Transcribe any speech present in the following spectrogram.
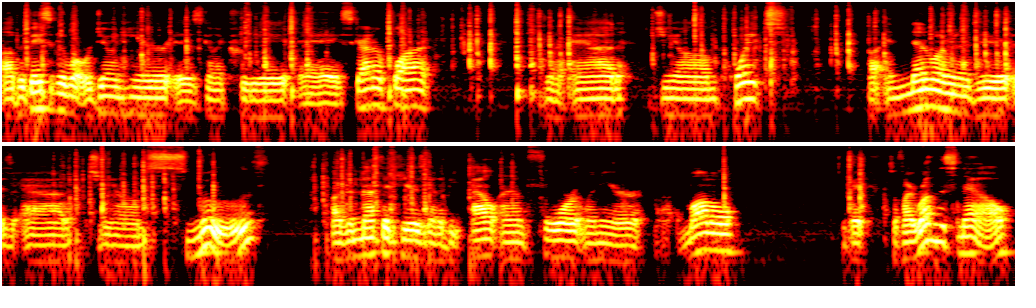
Uh, but basically what we're doing here is going to create a scatter plot. I'm going to add geom point. Uh, and then what I'm going to do is add geom smooth. Uh, the method here is going to be lm for linear uh, model. Okay, so if I run this now,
